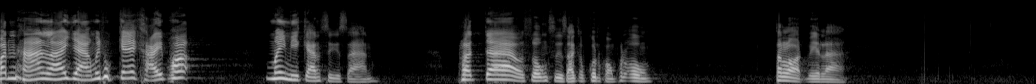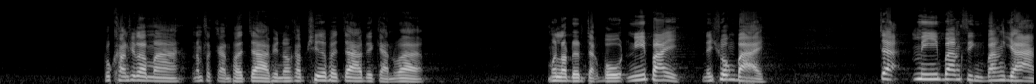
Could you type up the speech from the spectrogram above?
ปัญหาหลายอย่างไม่ถูกแก้ไข เพราะไม่มีการสื่อสาร พระเจ้าทรงสื่อสารกับคนของพระองค์ ตลอดเวลา ทุกครั้งที่เรามานมัสการพระเจ้าพี่น้องครับ เชื่อพระเจ้าด้วยกันว่า มื่อเราเดินจากโบสถ์นี้ไปในช่วงบ่าย จะมีบางสิ่งบางอย่าง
